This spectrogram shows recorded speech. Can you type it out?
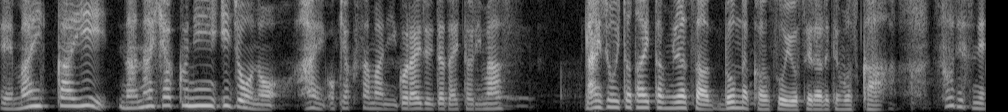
えー、毎回700人以上のはいお客様にご来場いただいております。来場いただいた皆さん、どんな感想を寄せられてますか？そうですね。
